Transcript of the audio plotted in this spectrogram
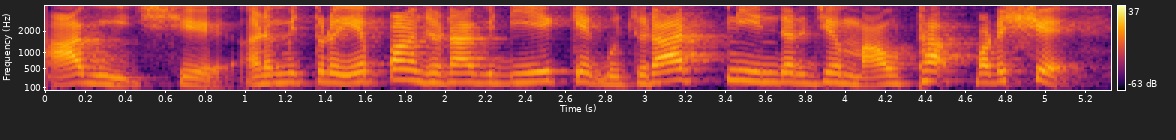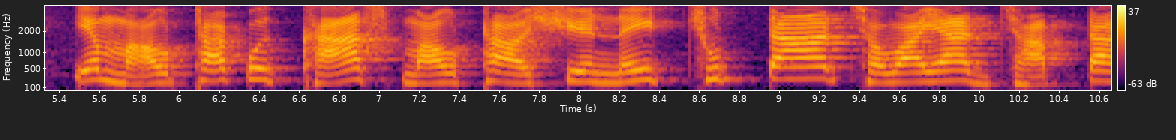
આવી છે. અને મિત્રો એ પણ જણાવી દઈએ કે ગુજરાતની અંદર જે માવઠા પડશે, એ માવઠા કોઈ ખાસ માવઠા હશે નહીં. છૂટા છવાયા ઝાપટા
